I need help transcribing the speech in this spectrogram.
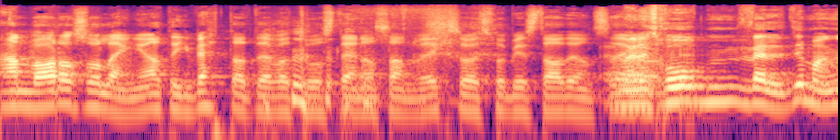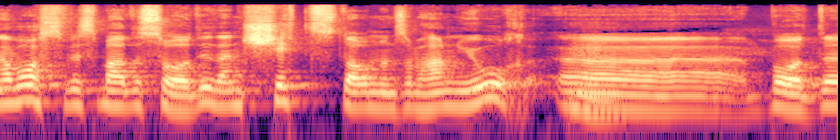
han var der så lenge at jeg vet at det var Tor Steinar Sandvik som var forbi stadion. Så Men jeg, tror veldig mange av oss, hvis vi hadde sittet i den shitstormen som han gjorde eh, både,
